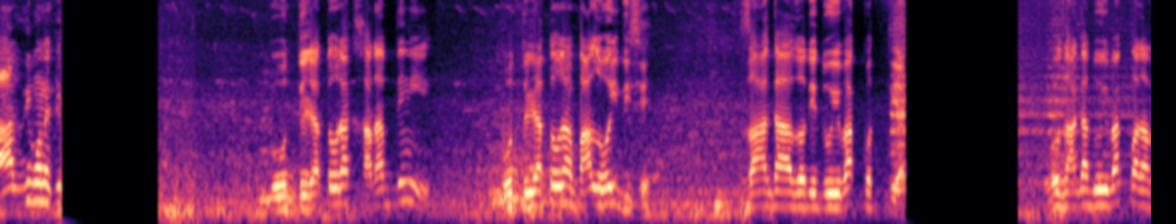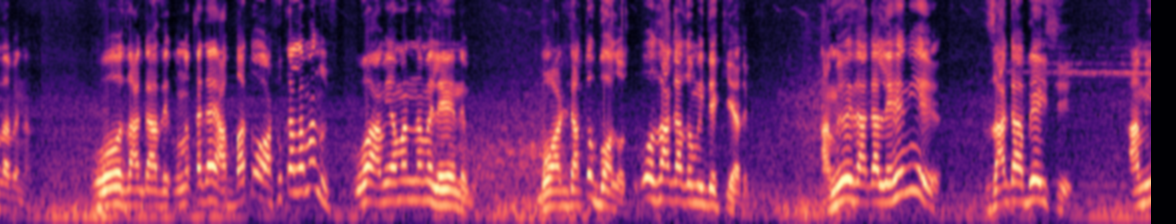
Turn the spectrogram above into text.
আজ জীবনে কি বুদ্ধিটা তো ওরা খারাপ দিনই বুদ্ধিটা তো ওরা ভালোই দিছে। জাগা যদি দুই ভাগ করতে হয় ও জাগা দুই ভাগ করা যাবে না। ও জাগা যে কোনো কাজে আব্বা তো অসুকালা মানুষ ও আমি আমার নামে লেহে নেব। বড়টা তো বলত ও জাগা জমি দেখি আর আমি ওই জায়গা লেহে নিয়ে জাগা বেয়েছে আমি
